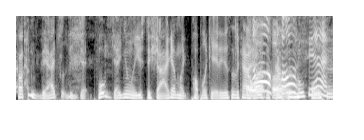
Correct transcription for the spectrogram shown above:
fucking they actually they, ge- folk genuinely used to shag in like public areas of the car. Oh, of disgusting. course, yeah.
